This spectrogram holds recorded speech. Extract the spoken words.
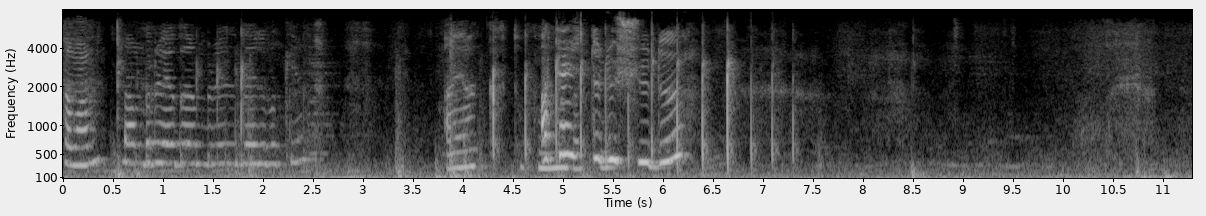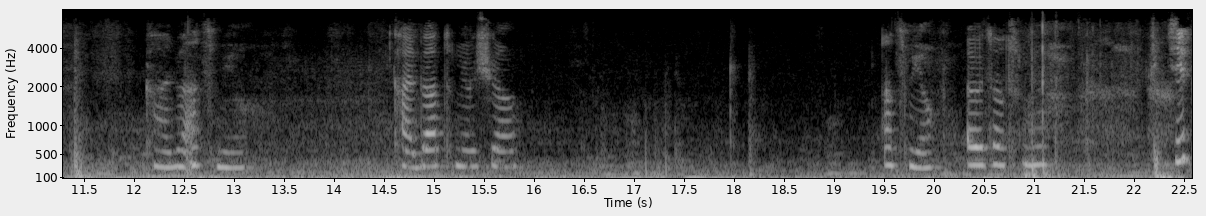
Tamam. Ben buraya ben buraya böyle bakayım. Ayak topuğuna Ateş de düşürdü. Kalbi atmıyor. Kalbi atmıyor şu an. Atmıyor. Evet atmıyor. Çık.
